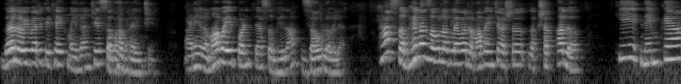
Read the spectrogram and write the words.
दर रविवारी तिथे एक महिलांची सभा भरायची आणि रमाबाई पण त्या सभेला जाऊ लागल्या. ह्या सभेला जाऊ लागल्यावर रमाबाईंच्या असं लक्षात आलं की नेमक्या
